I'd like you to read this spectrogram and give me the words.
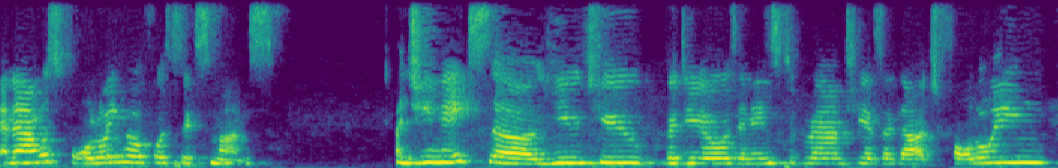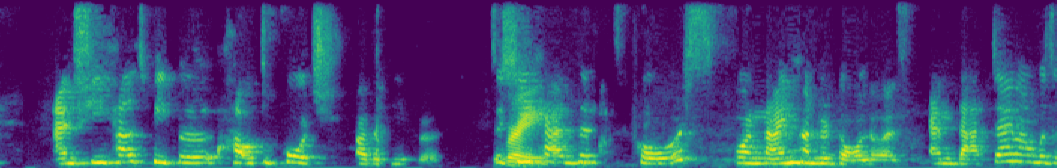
And I was following her for six months. And she makes uh, YouTube videos and Instagram. She has a large following, and she helps people how to coach other people. So right. she had this course for $900. And that time I was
